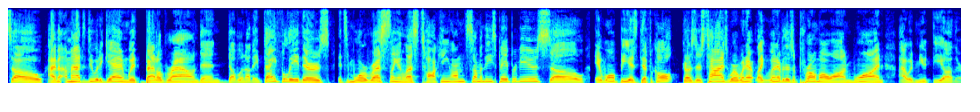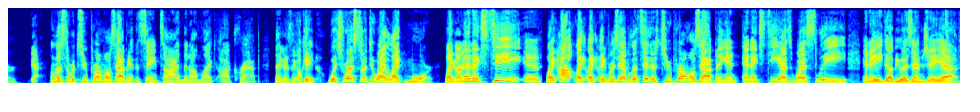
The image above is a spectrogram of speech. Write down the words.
So I'm, I'm gonna have to do it again with Battleground and Double Nothing. Thankfully, there's it's more wrestling and less talking on some of these pay per views, so it won't be as difficult. Because there's times where whenever like whenever there's a promo on one, I would mute the other. Yeah. Unless there were two promos happening at the same time, then I'm like, ah, crap. Then I gotta say, okay, which wrestler do I like more? Like on NXT, if like I, like like like for example, let's say there's two promos happening and NXT has Wes Lee and AEW has MJF.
